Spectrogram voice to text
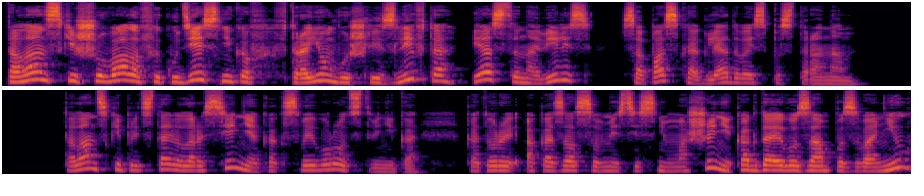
Таланский, Шувалов и Кудесников втроем вышли из лифта и остановились, с опаской оглядываясь по сторонам. Таланский представил Арсения как своего родственника, который оказался вместе с ним в машине, когда его зам позвонил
